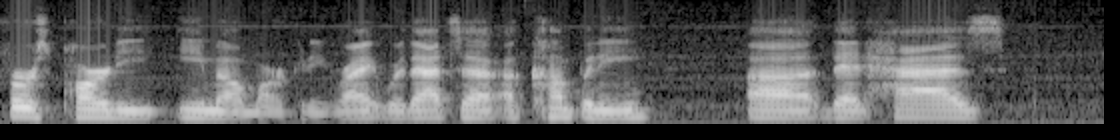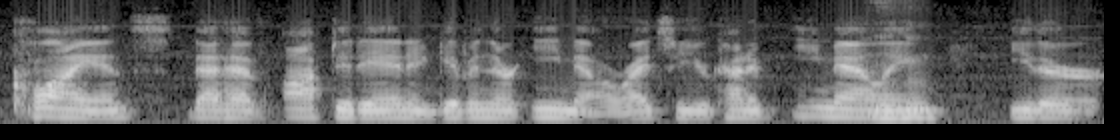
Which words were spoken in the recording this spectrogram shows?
first party email marketing, right? Where that's a, a company uh, that has clients that have opted in and given their email, right? So you're kind of emailing mm-hmm. either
